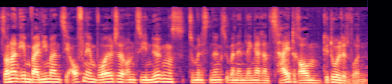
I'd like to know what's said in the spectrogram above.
sondern eben weil niemand sie aufnehmen wollte und sie nirgends, zumindest nirgends über einen längeren Zeitraum geduldet wurden.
